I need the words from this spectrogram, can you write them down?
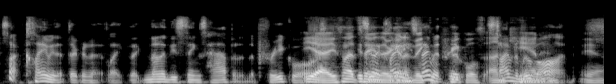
He's not claiming that they're gonna like like none of these things happen in the prequel. Yeah, he's not He's saying they're claim- gonna make the prequels it's time to move on. Yeah.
